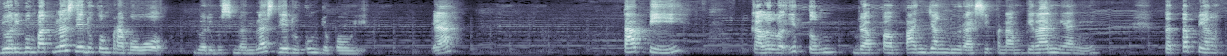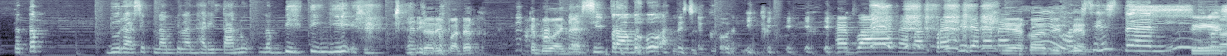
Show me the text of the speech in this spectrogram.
2014 dia dukung Prabowo, 2019 dia dukung Jokowi. Ya. Tapi kalau lo hitung berapa panjang durasi penampilannya nih, tetap yang tetap durasi penampilan Haritanu lebih tinggi dari daripada keduanya. si Prabowo atau Jokowi. hebat, hebat. Presiden MNC. Iya, konsisten. Konsisten. Sis,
